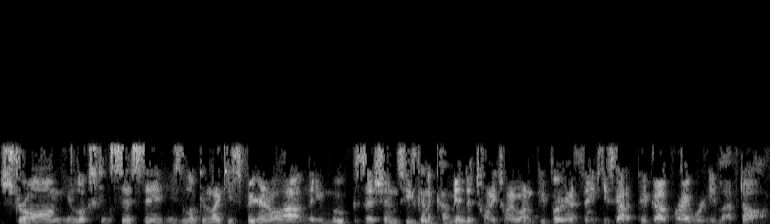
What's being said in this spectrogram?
strong, he looks consistent, he's looking like he's figuring it all out, and then he move positions. He's going to come into 2021. People are going to think he's got to pick up right where he left off,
